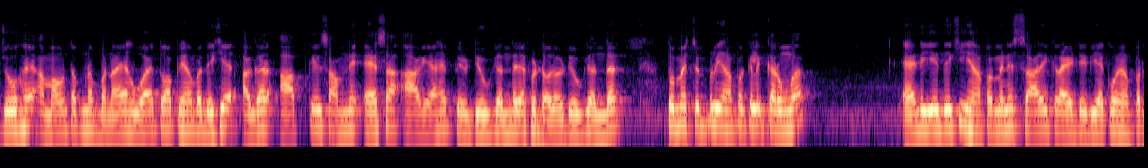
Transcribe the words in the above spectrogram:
जो है अमाउंट अपना बनाया हुआ है तो आप यहाँ पर देखिए, अगर आपके सामने ऐसा आ गया है पे ट्यूब के अंदर या फिर डॉलर ट्यूब के अंदर तो मैं सिंपल यहाँ पर क्लिक करूँगा। एंड ये देखिए, यहाँ पर मैंने सारे क्राइटेरिया को यहाँ पर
